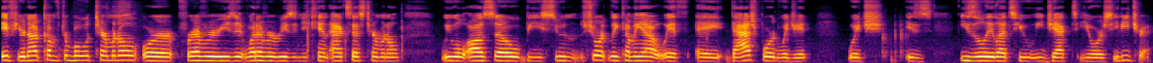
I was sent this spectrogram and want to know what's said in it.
If you're not comfortable with terminal or for whatever reason, whatever reason you can't access terminal, we will also be soon shortly coming out with a dashboard widget which is easily lets you eject your CD tray.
